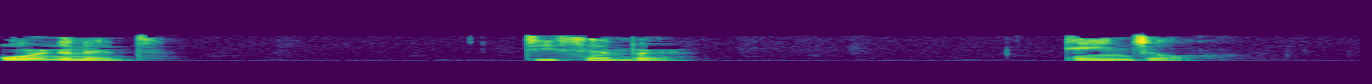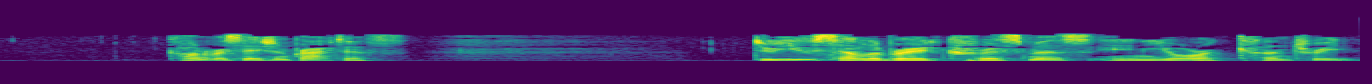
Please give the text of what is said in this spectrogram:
ornament, December angel. Conversation practice. Do you celebrate Christmas in your country?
